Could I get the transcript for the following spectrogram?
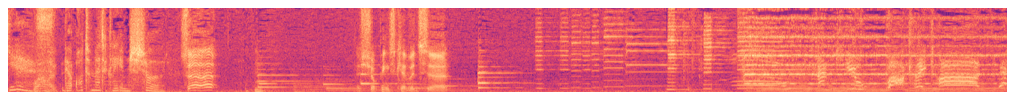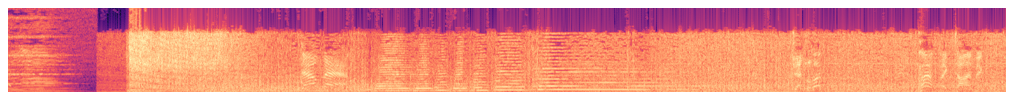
Yes. Well, They're automatically insured. Sir! Hmm? The shopping's covered, sir. Thank you, Barclay card! Down there. Gentlemen, Perfect timing.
